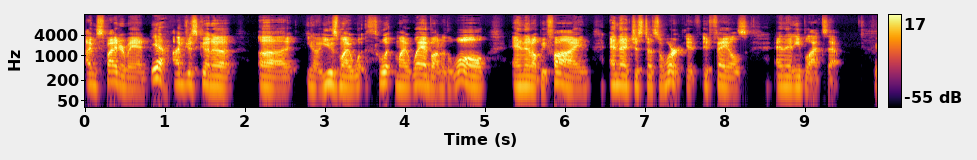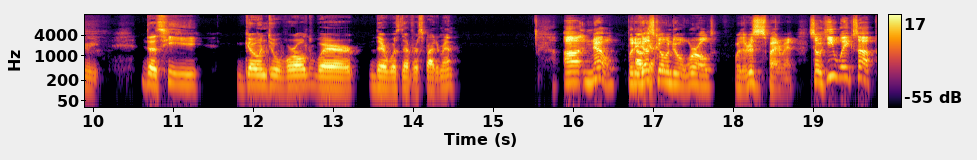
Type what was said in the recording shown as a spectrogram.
i'm spider-man yeah. i'm just gonna uh you know use my thwip my web onto the wall and then i'll be fine and that just doesn't work it, it fails and then he blacks out Does he go into a world where there was never Spider Man? Uh, no, but he does go into a world where there is a Spider-Man. So he wakes up,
